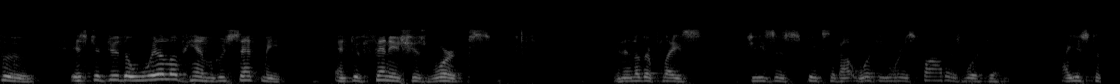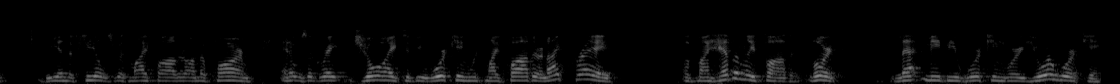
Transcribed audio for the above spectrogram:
food is to do the will of him who sent me and to finish his works. In another place, Jesus speaks about working where his father's working. I used to be in the fields with my father on the farm, and it was a great joy to be working with my father. And I pray of my heavenly Father, Lord, let me be working where you're working.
